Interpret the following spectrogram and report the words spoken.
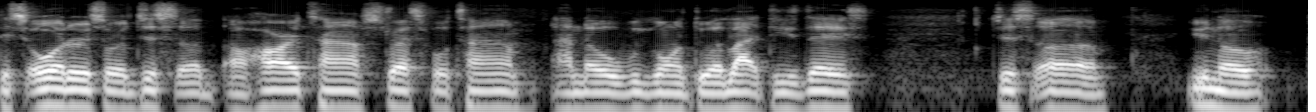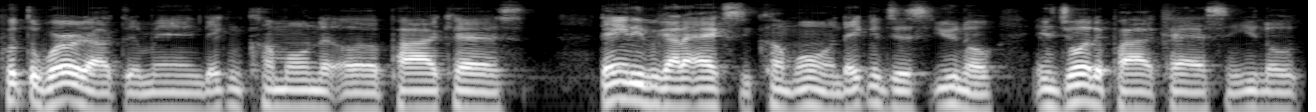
disorders or just a, a, hard time, stressful time. I know we're going through a lot these days. Just uh, you know, put the word out there, man. They can come on the uh, podcast. They ain't even got to actually come on. They can just you know enjoy the podcast and you know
